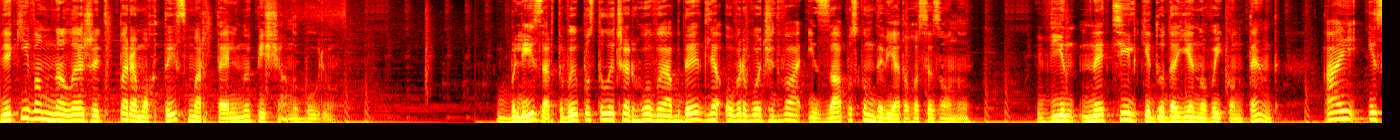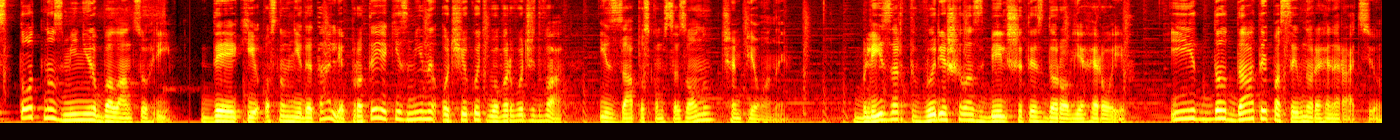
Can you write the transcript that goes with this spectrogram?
в якій вам належить перемогти смертельну піщану бурю. Blizzard випустили черговий апдейт для Overwatch 2 із запуском 9 сезону. Він не тільки додає новий контент, а й істотно змінює баланс у грі. Деякі основні деталі про те, які зміни очікують в Overwatch 2 із запуском сезону Чемпіони. Blizzard вирішила збільшити здоров'я героїв і додати пасивну регенерацію.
